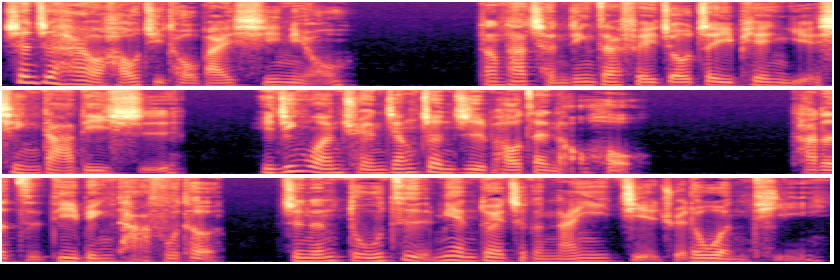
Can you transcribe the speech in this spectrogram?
甚至还有好几头白犀牛。当他沉浸在非洲这一片野性大地时，已经完全将政治抛在脑后。他的子弟兵塔夫特只能独自面对这个难以解决的问题。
